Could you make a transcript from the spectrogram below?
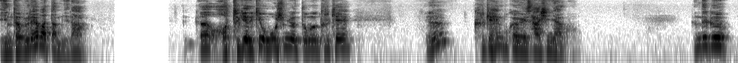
인터뷰를 해봤답니다. 그러니까 어떻게 이렇게 50년 동안 그렇게 응? 그렇게 행복하게 사시냐고. 근데 그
